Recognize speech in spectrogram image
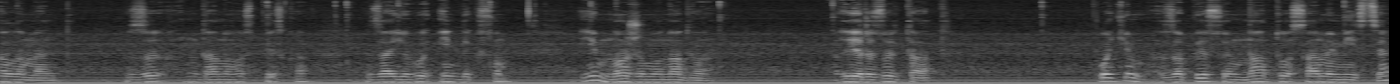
елемент з даного списка за його індексом і множимо на 2. І результат потім записуємо на то саме місце,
